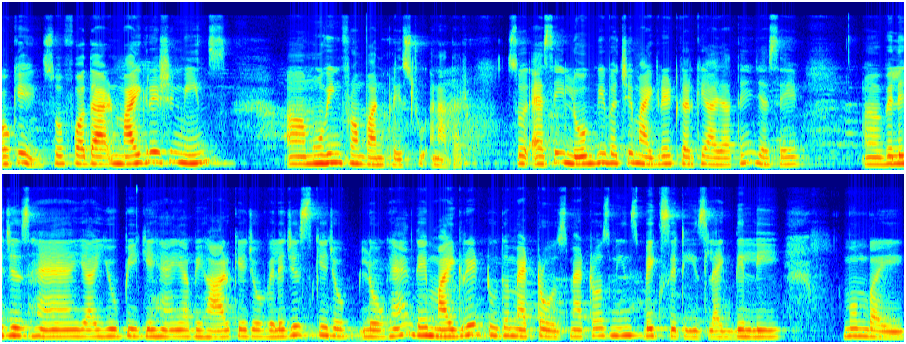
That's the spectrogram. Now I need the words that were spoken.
okay so for that migration means uh, moving from one place to another so ऐसे ही लोग भी बच्चे माइग्रेट करके आ जाते हैं जैसे विलेजेस uh, हैं या यूपी के हैं या बिहार के जो विलेजेस के जो लोग हैं they migrate to the metros metros means big cities like Delhi Mumbai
